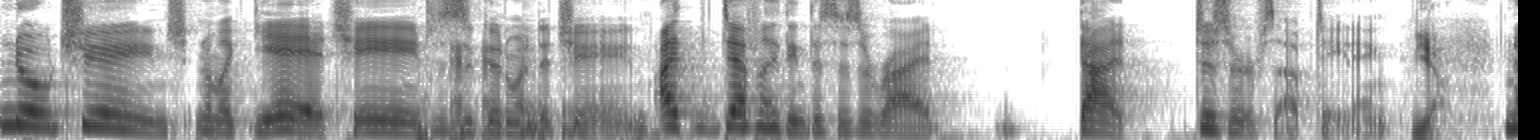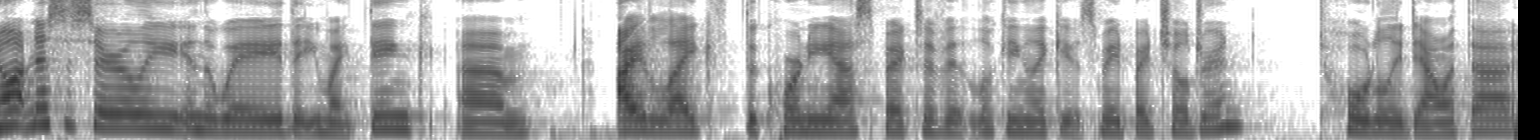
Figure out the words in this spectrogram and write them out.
No change. And I'm like, yeah, change. This is a good one to change. I definitely think this is a ride that deserves updating Yeah. not necessarily in the way that you might think. Um, I like the corny aspect of it looking like it's made by children. Totally down with that.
